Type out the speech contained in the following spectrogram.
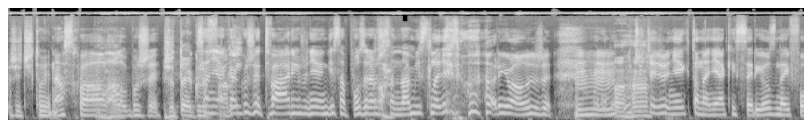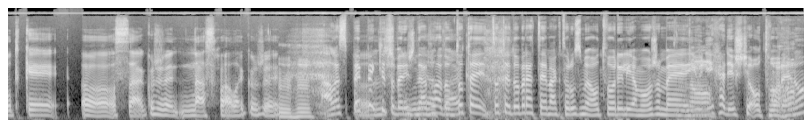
že či to je na schvál, Aha. alebo že, Že to je akože sa nejak funny? akože tvárim, že neviem, kde sa pozerám, že sa namyslene tvárim, ale že mm-hmm. určite, že niekto na nejakej serióznej fotke uh, sa akože na schvál, akože... Mhm. Ale späť pekne to berieš nadhľadom. Toto je, toto je dobrá téma, ktorú sme otvorili a môžeme No. ju nechať ešte otvorenú,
